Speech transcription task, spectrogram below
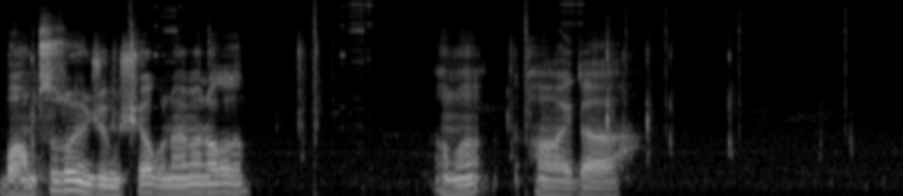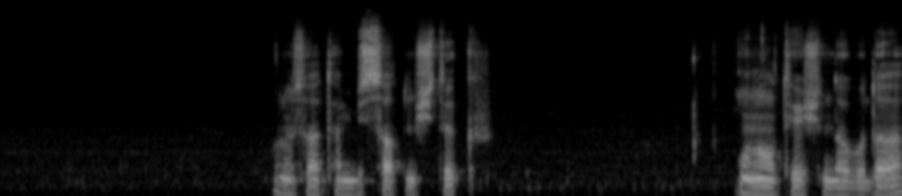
Bağımsız oyuncuymuş ya. Bunu hemen alalım. Ama hayda. Bunu zaten biz satmıştık. 16 yaşında bu da.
